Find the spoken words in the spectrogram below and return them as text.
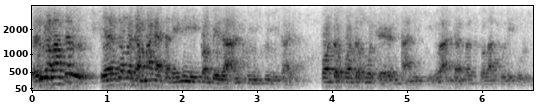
Jadi hasil ya sama gampang ya ini pembelaan guru-guru saya. Pondok-pondok modern tani itu ada sekolah kurikulum.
